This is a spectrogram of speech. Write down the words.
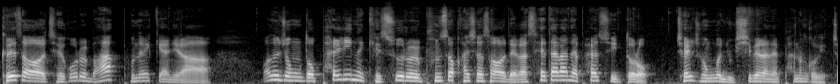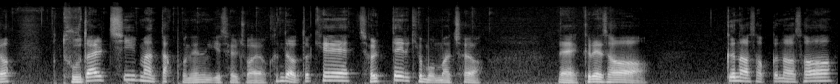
그래서 재고를 막 보낼 게 아니라 어느 정도 팔리는 개수를 분석하셔서 내가 세 달 안에 팔 수 있도록 제일 좋은 건 60일 안에 파는 거겠죠. 두 달치만 딱 보내는 게 제일 좋아요. 근데 어떻게 절대 이렇게 못 맞춰요. 네, 그래서 끊어서 끊어서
